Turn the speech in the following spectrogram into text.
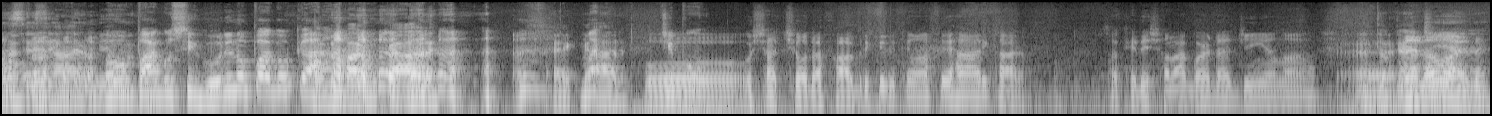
Quase 60 Ferrari, mil. ou paga o seguro e não paga o carro. não paga o carro, né? É caro. O, Tipo- o chateau da fábrica, ele tem uma Ferrari, cara. Só que deixa lá guardadinha lá. E Não é não, né?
